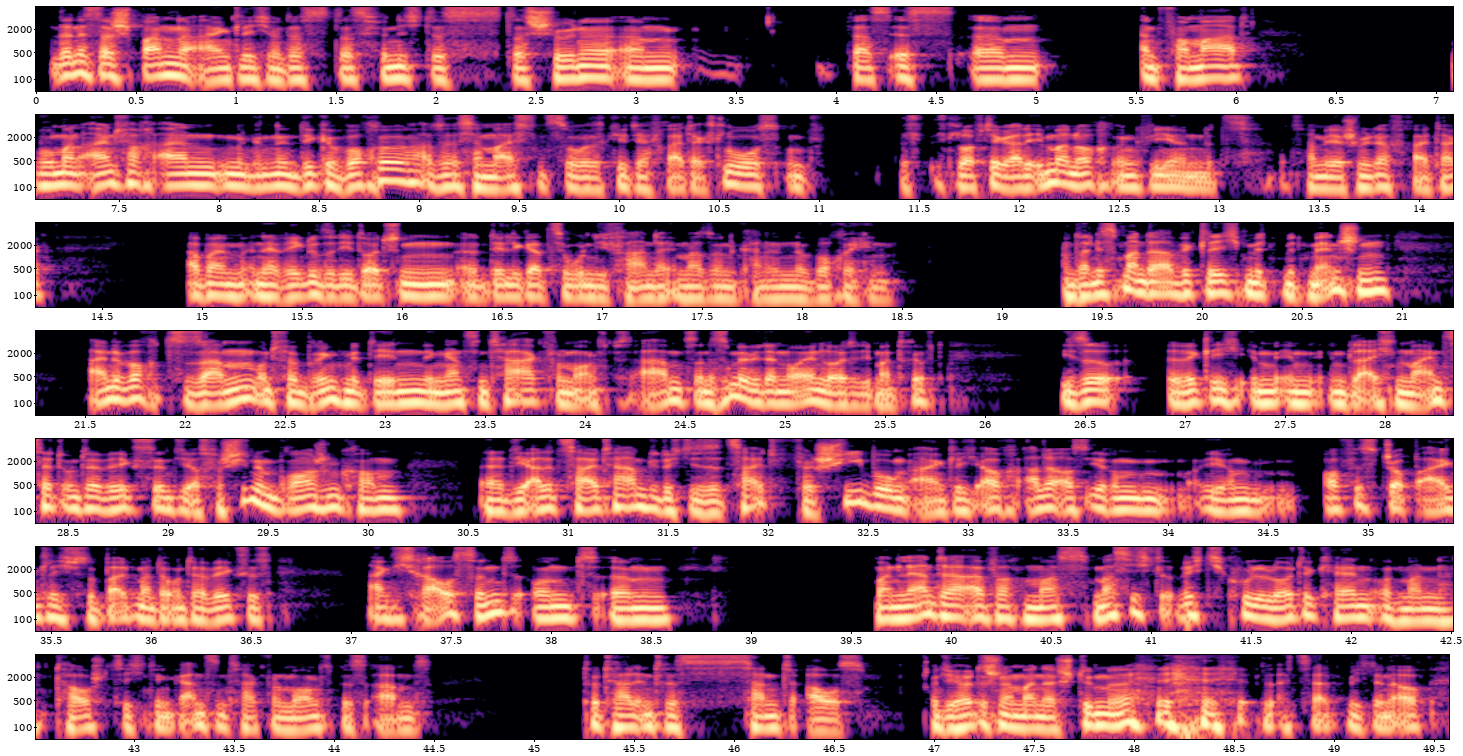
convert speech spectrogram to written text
dann ist das Spannende eigentlich, und das, das finde ich das, das Schöne, ähm, das ist ähm, ein Format, wo man einfach ein, eine dicke Woche, also ist ja meistens so, das geht ja freitags los und das, das läuft ja gerade immer noch irgendwie und jetzt, jetzt haben wir ja schon wieder Freitag. Aber in der Regel so die deutschen äh, Delegationen, die fahren da immer so eine, eine Woche hin. Und dann ist man da wirklich mit, mit Menschen eine Woche zusammen und verbringt mit denen den ganzen Tag von morgens bis abends. Und es sind immer wieder neue Leute, die man trifft, die so wirklich im, im, im gleichen Mindset unterwegs sind, die aus verschiedenen Branchen kommen, äh, die alle Zeit haben, die durch diese Zeitverschiebung eigentlich auch alle aus ihrem, ihrem Office-Job eigentlich, sobald man da unterwegs ist, eigentlich raus sind und ähm, man lernt da einfach mass massig richtig coole Leute kennen und man tauscht sich den ganzen Tag von morgens bis abends total interessant aus. Und ihr hört es schon an meiner Stimme, das hat mich dann auch,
